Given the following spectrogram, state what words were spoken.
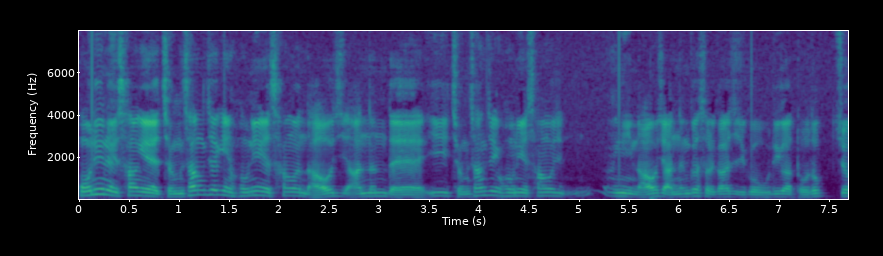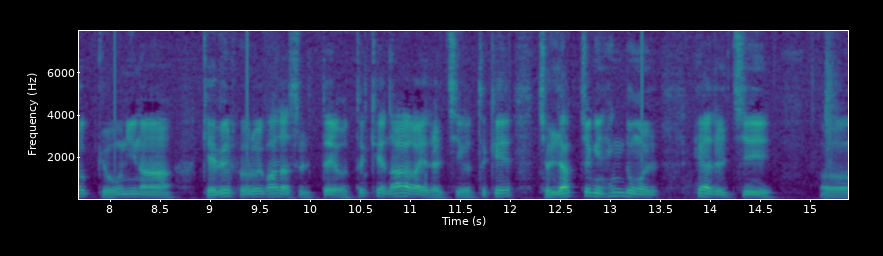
혼인의 상에 정상적인 혼인의 상은 나오지 않는데 이 정상적인 혼인의 상이 나오지 않는 것을 가지고 우리가 도덕적 교훈이나 개별표를 받았을 때 어떻게 나아가야 될지 어떻게 전략적인 행동을 해야 될지 어,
